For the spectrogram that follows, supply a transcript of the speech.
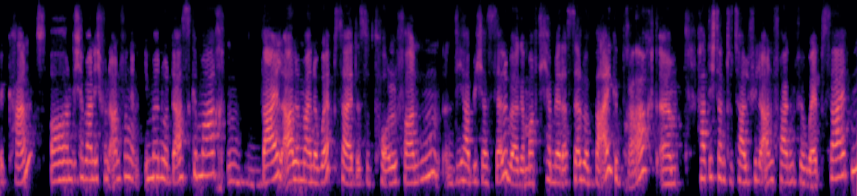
bekannt. Und ich habe eigentlich von Anfang an immer nur das gemacht, weil alle meine Webseite so toll fanden. Die habe ich ja selber gemacht. Ich habe mir das selber beigebracht. Ähm, hatte ich dann total viele Anfragen für Webseiten.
